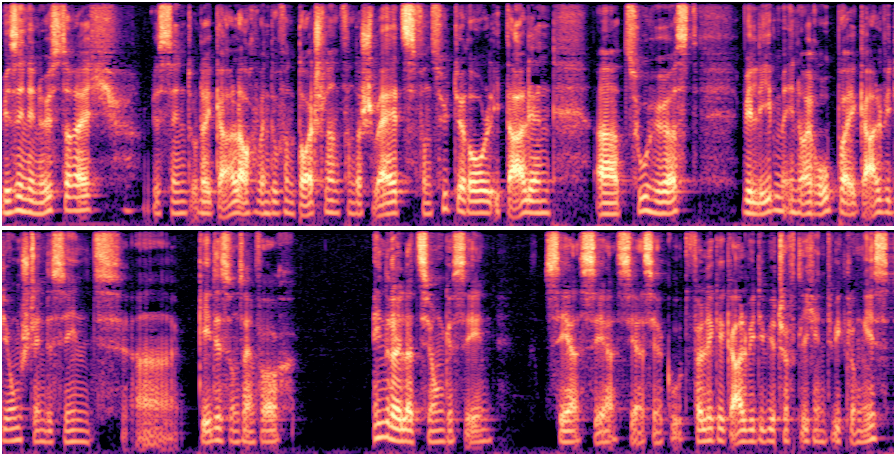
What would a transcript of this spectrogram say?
wir sind in Österreich, wir sind, oder egal, auch wenn du von Deutschland, von der Schweiz, von Südtirol, Italien äh, zuhörst, wir leben in Europa, egal wie die Umstände sind, äh, geht es uns einfach in Relation gesehen sehr, sehr, sehr, sehr gut. Völlig egal, wie die wirtschaftliche Entwicklung ist.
